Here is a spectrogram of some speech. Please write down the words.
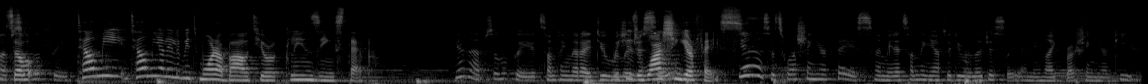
absolutely. So tell me, tell me a little bit more about your cleansing step. Yeah, absolutely. It's something that I do Which religiously. is washing your face. Yes, it's washing your face. I mean, it's something you have to do religiously. I mean, like brushing your teeth.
